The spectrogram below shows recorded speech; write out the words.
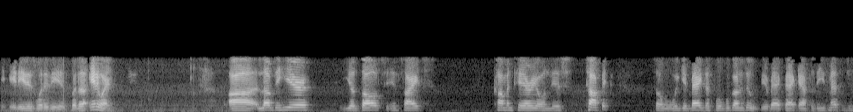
it is what it is. But uh, anyway, uh, love to hear your thoughts, insights, commentary on this topic. So when we get back, that's what we're going to do. Be right back after these messages.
